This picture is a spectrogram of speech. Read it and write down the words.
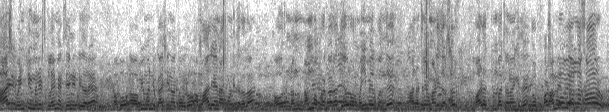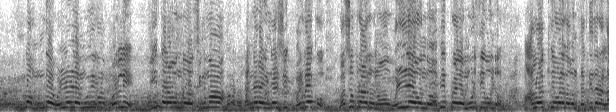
ಲಾಸ್ಟ್ ಟ್ವೆಂಟಿ ಮಿನಿಟ್ಸ್ ಕ್ಲೈಮ್ಯಾಕ್ಸ್ ಏನಿಟ್ಟಿದ್ದಾರೆ. ಅಬು ಅಭಿಮನ್ಯು ಕಾಶಿನಾಥ್ ಅವರು ಆ ಮಾಲೆ ಏನು ಹಾಕೊಂಡಿದ್ದಾರಲ್ಲ ಅವರು ನನ್ನ ನಮ್ಮ ಪ್ರಕಾರ ದೇವರವ್ರ ಮೈ ಮೇಲೆ ಬಂದೆ ಆ ನಟನೆ ಮಾಡಿದ್ದಾರೆ ಸರ್. ಭಾಳ ತುಂಬ ಚೆನ್ನಾಗಿದೆ. ಮೂವಿ ಅಲ್ಲ ಸರ್ ಇನ್ನು ಮುಂದೆ ಒಳ್ಳೊಳ್ಳೆ ಮೂವಿಗಳು ಬರಲಿ. ಈ ಥರ ಒಂದು ಸಿನಿಮಾ ಕನ್ನಡ ಇಂಡಸ್ಟ್ರಿಗೆ ಬರಬೇಕು. ಹೊಸಬ್ರಾದ್ರೂ ಒಳ್ಳೆ ಒಂದು ಅಭಿಪ್ರಾಯ ಮೂಡಿಸಿ ಒಂದು ಆಲೋಚನೆ ಒಳಗೆ ಒಂದು ತೆಗ್ದಿದಾರಲ್ಲ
